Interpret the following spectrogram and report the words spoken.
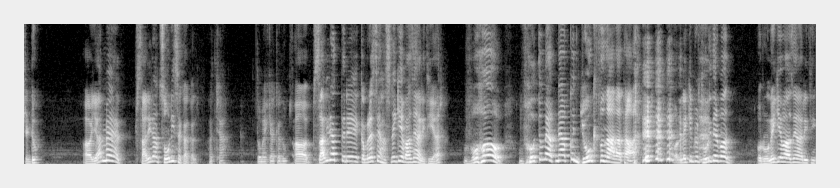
चिंटू यार मैं सारी रात सो नहीं सका कल। अच्छा तो मैं क्या करूँ? सारी रात तेरे कमरे से हंसने की आवाज़ें आ रही थी यार। वो वो तो मैं अपने आप को जोक सुना रहा था। और लेकिन फिर थोड़ी देर बाद रोने की आवाज़ें आ रही थी।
